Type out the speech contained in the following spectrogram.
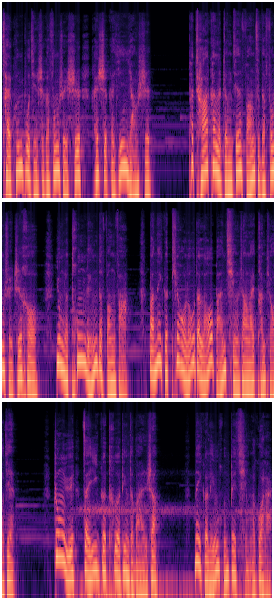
蔡坤不仅是个风水师，还是个阴阳师。他查看了整间房子的风水之后，用了通灵的方法，把那个跳楼的老板请上来谈条件。终于在一个特定的晚上，那个灵魂被请了过来。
